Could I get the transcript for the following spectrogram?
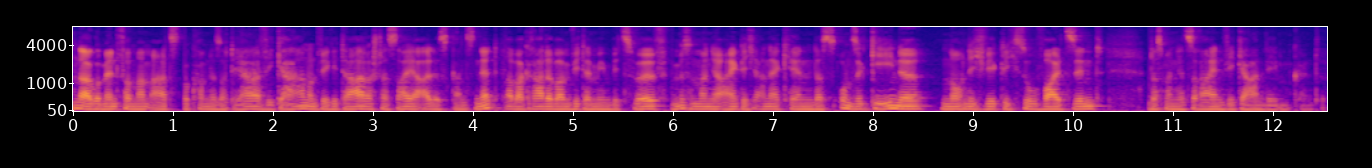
ein Argument von meinem Arzt bekommen, der sagte, ja, vegan und vegetarisch, das sei ja alles ganz nett. Aber gerade beim Vitamin B12 müsse man ja eigentlich anerkennen, dass unsere Gene noch nicht wirklich so weit sind, dass man jetzt rein vegan leben könnte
